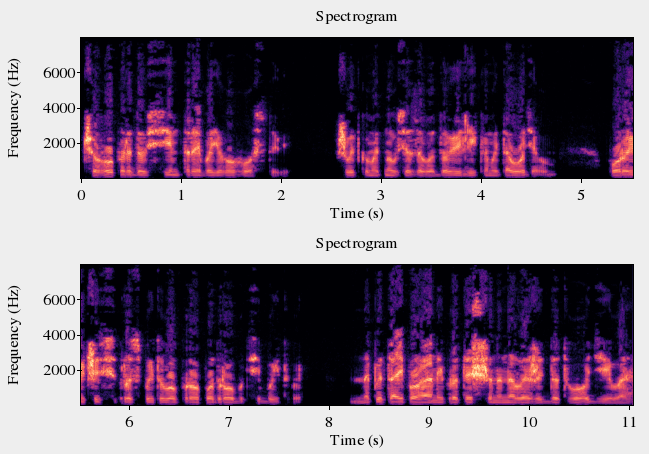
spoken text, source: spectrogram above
чого передовсім треба його гостеві. Швидко метнувся за водою, ліками та одягом. Пораючись, розпитував про подробиці битви. Не питай поганий про те, що не належить до твого діла.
